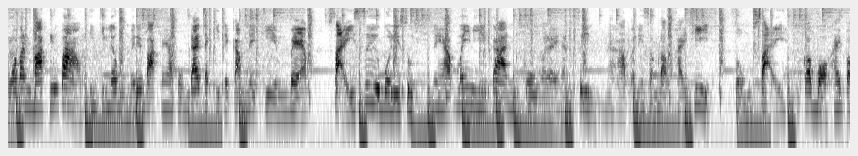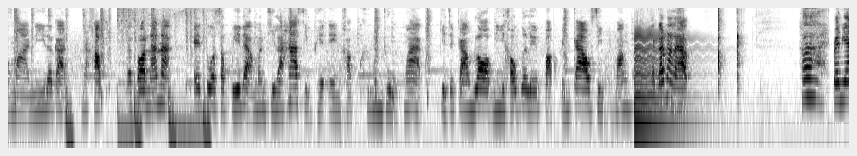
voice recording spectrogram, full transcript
แล้วมันบั๊กหรือเปล่า จริง ๆ แล้วผมไม่ได้บั๊กนะครับผมได้จากกิจกรรมในเกมแบบใสซื่อบริสุทธิ์นะครับไม่มีการโกงอะไรทั้งสิ้นนะครับอันนี้สำหรับใครที่สงสัยก็บอกให้ประมาณนี้แล้วกันนะครับแต่ตอนนั้นอะไอตัวสปีดอะมันทีละ 50 เพชรเองครับคือมันถูกมากกิจกรรมรอบนี้เขาก็เลยปรับเป็น 90 มั้งแต่ก็นั่นแหละครับฮ่าเป็นไง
